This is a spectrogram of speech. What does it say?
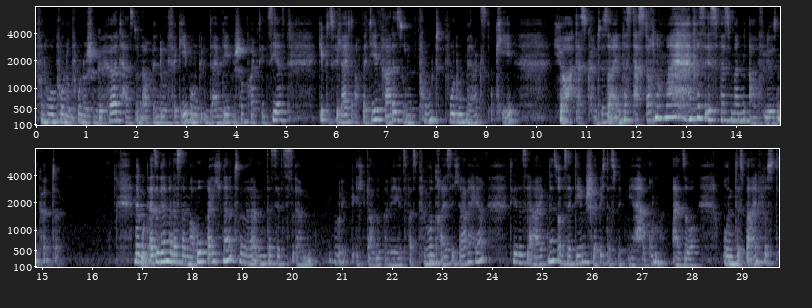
von Ho'oponopono schon gehört hast und auch wenn du Vergebung in deinem Leben schon praktizierst, gibt es vielleicht auch bei dir gerade so einen Punkt, wo du merkst, okay, ja, das könnte sein, dass das doch nochmal etwas ist, was man auflösen könnte. Na gut, also wenn man das dann mal hochrechnet, ähm, das jetzt, ähm, ich glaube, bei mir jetzt fast 35 Jahre her, dieses Ereignis, und seitdem schleppe ich das mit mir herum. Also und das beeinflusst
